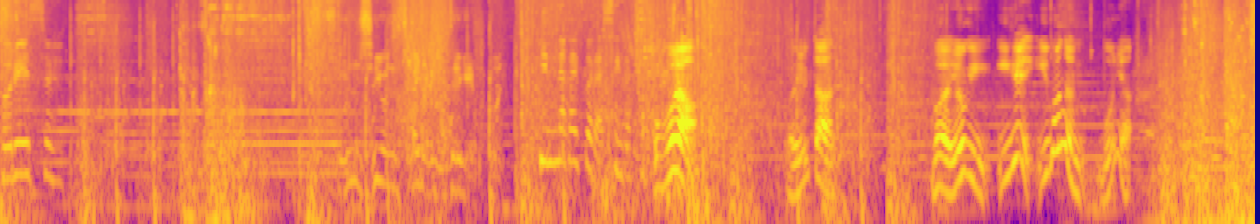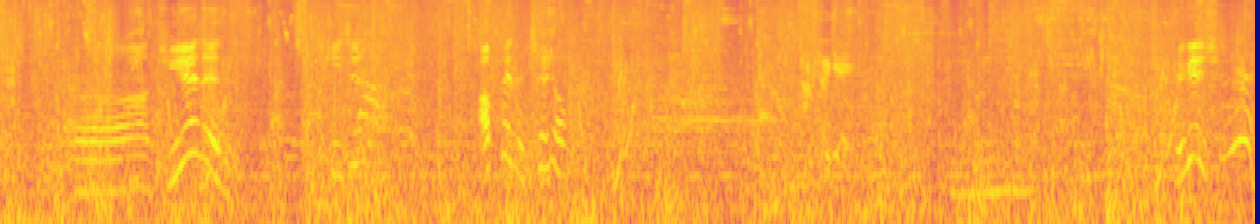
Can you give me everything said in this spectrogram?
도리스 거라 생각해. 어 뭐야? 어, 일단 뭐야 여기 이게 이거는 뭐냐? 아 뒤에는 피즈, 앞에는 체력. 되게 쉽네.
